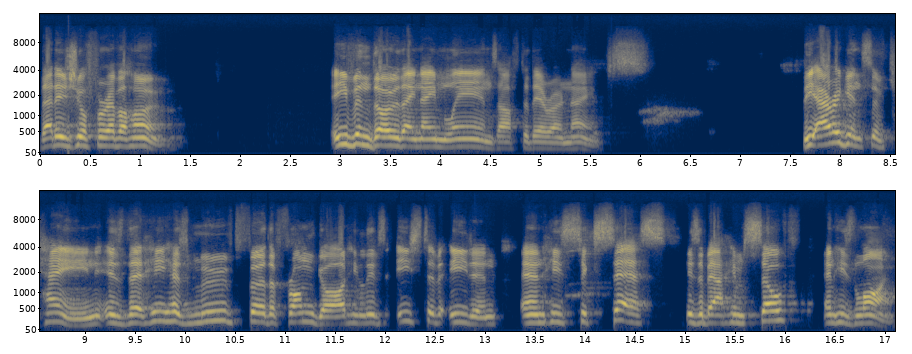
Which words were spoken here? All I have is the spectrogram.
That is your forever home. Even though they name lands after their own names. The arrogance of Cain is that he has moved further from God. He lives east of Eden, and his success is about himself and his line.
